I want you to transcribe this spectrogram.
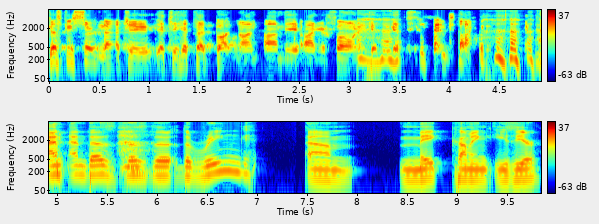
just be certain that you that you hit that button on, on the on your phone and get, get the and and does does the the ring um, make coming easier?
